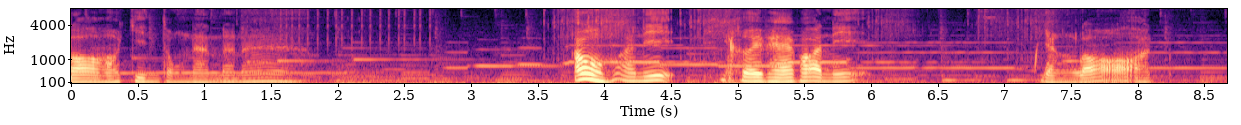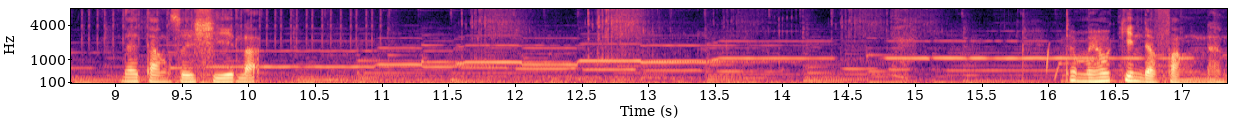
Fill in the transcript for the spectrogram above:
ล่อเขากินตรงนั้นแล้วนะ เอ้า อันนี้พี่เคยแพ้เพราะอันนี้ ยังรอด ได้ตังค์ซื้อชีสละทำไมเขากินแต่ฝั่งนั้น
